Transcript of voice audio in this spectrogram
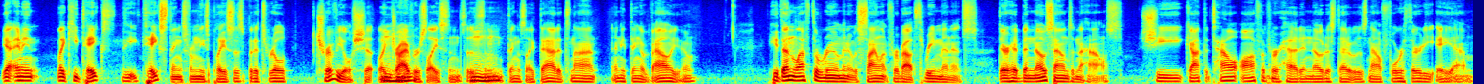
Yeah, I mean, like he takes he takes things from these places, but it's real trivial shit like mm-hmm. driver's licenses and mm-hmm. things like that. It's not anything of value. He then left the room and it was silent for about three minutes. There had been no sounds in the house. She got the towel off of her head and noticed that it was now 4:30 a.m.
